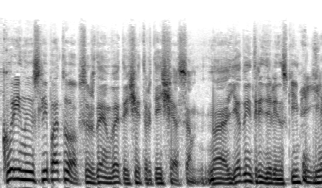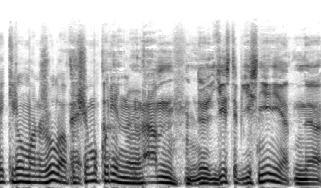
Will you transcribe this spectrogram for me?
Куриную слепоту обсуждаем в этой четверти часа. А, Я Дмитрий Делинский. Я Кирилл Манжула. А почему куриную? Э, Есть объяснение. Э,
